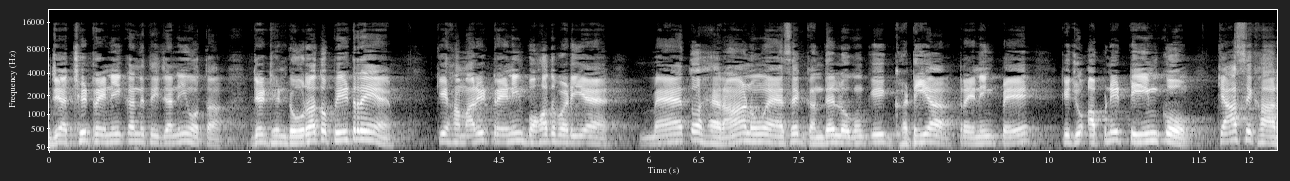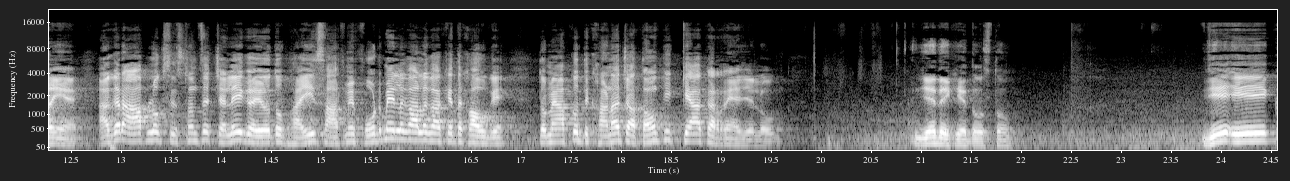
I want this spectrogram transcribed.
जे अच्छी ट्रेनिंग का नतीजा नहीं होता। जे ढिंडोरा तो पीट रहे हैं। कि हमारी ट्रेनिंग बहुत बढ़िया है। मैं तो हैरान हूँ ऐसे गंदे लोगों की घटिया ट्रेनिंग पे कि जो अपनी टीम को क्या सिखा रहे हैं। अगर आप लोग सिस्टम से चले गए हो तो भाई साथ में फोट में लगा लगा के दिखाओगे। तो मैं आपको दिखाना चाहता हूँ कि क्या कर रहे हैं ये लोग। ये देखिए दोस्तों। ये एक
